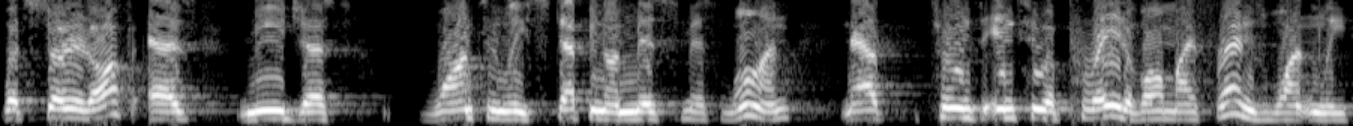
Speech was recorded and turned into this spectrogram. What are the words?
What started off as me just wantonly stepping on Ms. Smith's lawn now turns into a parade of all my friends wantonly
